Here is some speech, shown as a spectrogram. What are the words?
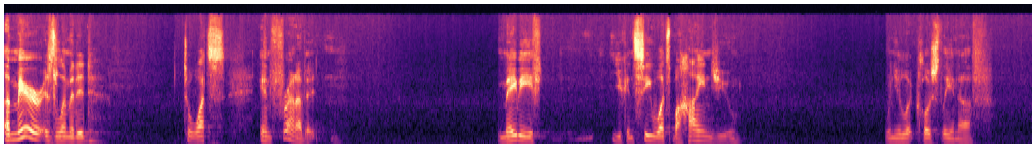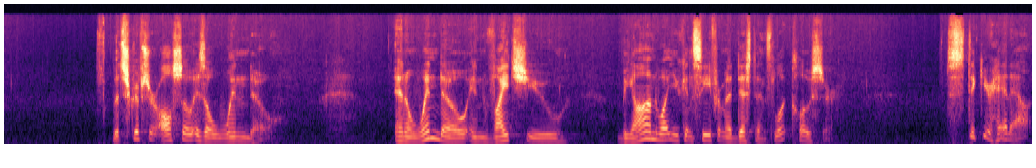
A mirror is limited to what's in front of it. Maybe if you can see what's behind you when you look closely enough. But Scripture also is a window. And a window invites you beyond what you can see from a distance. Look closer. Stick your head out.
